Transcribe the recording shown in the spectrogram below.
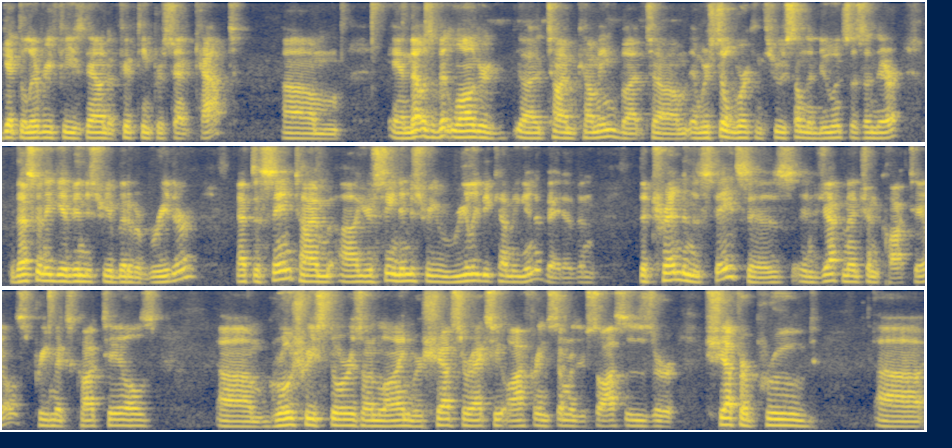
get delivery fees down to 15% capped. And that was a bit longer uh, time coming, but um, and we're still working through some of the nuances in there. But that's going to give industry a bit of a breather. At the same time, uh, you're seeing industry really becoming innovative. And the trend in the States is, and Jeff mentioned cocktails, pre-mixed cocktails, um, grocery stores online where chefs are actually offering some of their sauces or chef approved uh,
